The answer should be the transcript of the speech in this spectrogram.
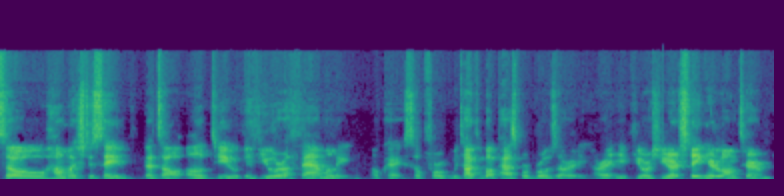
So how much to save? That's all, all up to you. If you're a family, okay. So for we talked about passport bros already. All right. If you're you're staying here long term,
